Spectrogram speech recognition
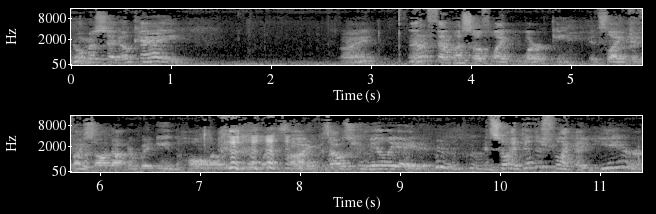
Norma said, Okay. All right. And I found myself like lurking. It's like if I saw Dr. Whitney in the hall, I would of like because I was humiliated. And so I did this for like a year.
